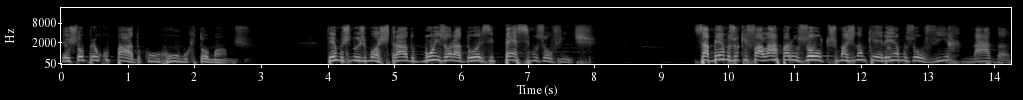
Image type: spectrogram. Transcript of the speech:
Eu estou preocupado com o rumo que tomamos. Temos nos mostrado bons oradores e péssimos ouvintes. Sabemos o que falar para os outros, mas não queremos ouvir nada.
